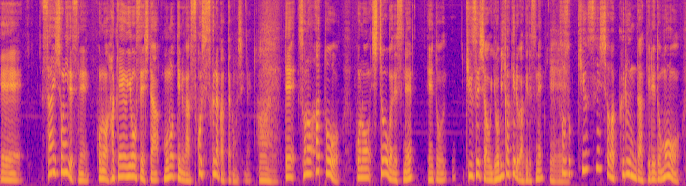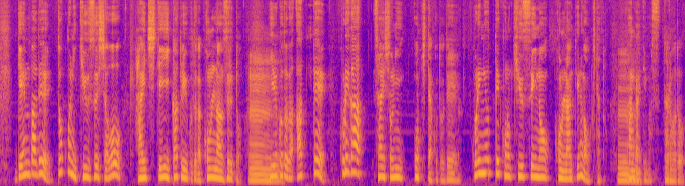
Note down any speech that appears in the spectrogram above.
えー最初にですねこの派遣要請したものっていうのが少し少なかったかもしれない。はい。でその後この市長がですね、えー、と給水車を呼びかけるわけですね、ええ。そうすると給水車は来るんだけれども現場でどこに給水車を配置していいかということが混乱するとうん。いうことがあって、これが最初に起きたことでこれによってこの給水の混乱というのが起きたとうん。考えています。なるほど。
